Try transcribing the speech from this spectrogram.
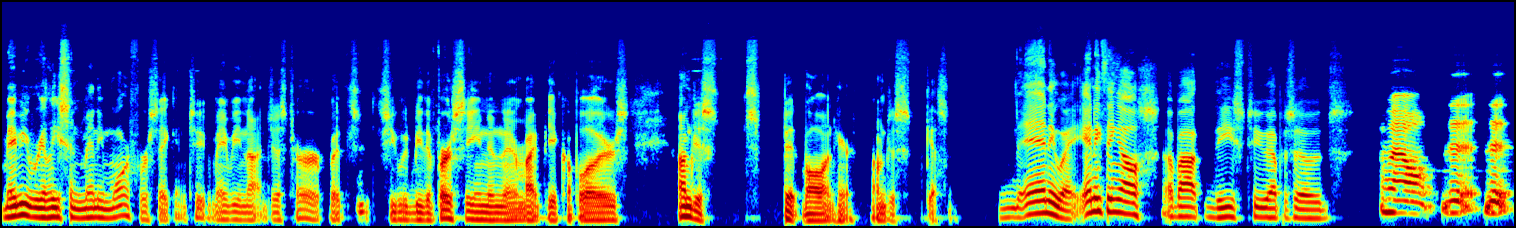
Maybe releasing many more Forsaken too. Maybe not just her, but mm. she would be the first scene, and there might be a couple others. I'm just spitballing here. I'm just guessing. Anyway, anything else about these two episodes? Well, the the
